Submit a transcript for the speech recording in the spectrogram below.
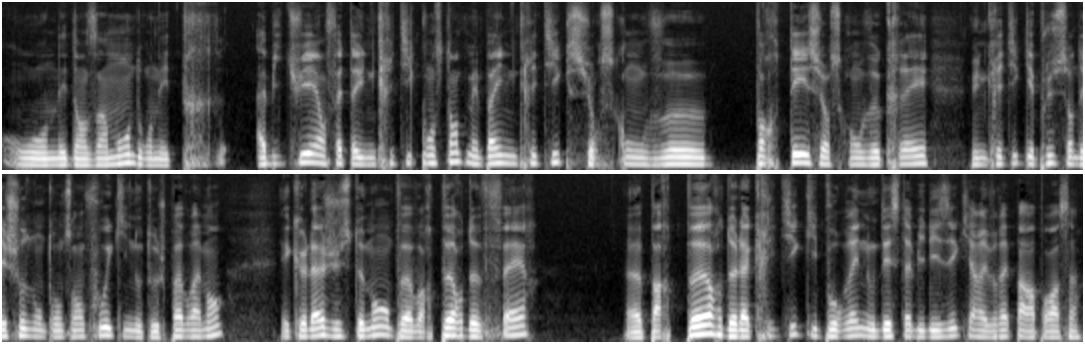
où on est dans un monde où on est habitué en fait à une critique constante, mais pas une critique sur ce qu'on veut porter, sur ce qu'on veut créer, une critique qui est plus sur des choses dont on s'en fout et qui nous touchent pas vraiment, et que là justement on peut avoir peur de faire euh, par peur de la critique qui pourrait nous déstabiliser, qui arriverait par rapport à ça.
